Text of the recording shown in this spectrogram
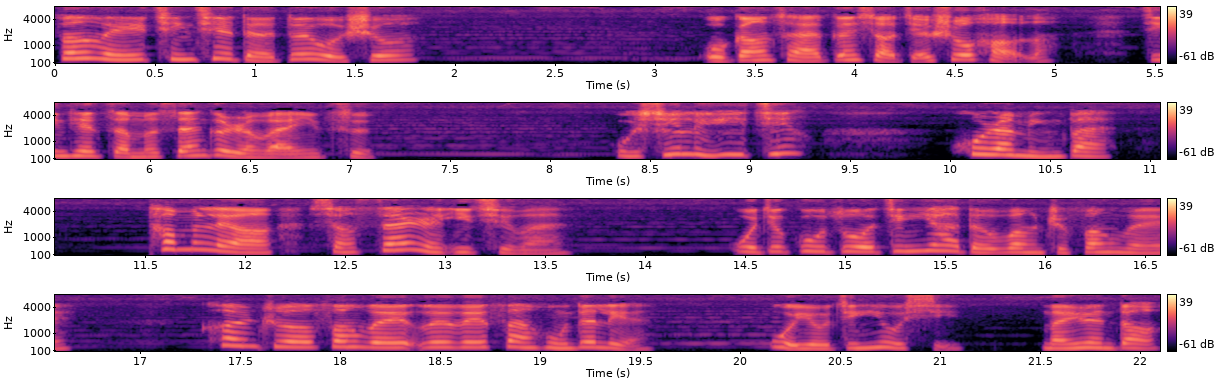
方维亲切的对我说：“我刚才跟小杰说好了，今天咱们三个人玩一次。”我心里一惊，忽然明白，他们俩想三人一起玩，我就故作惊讶的望着方维，看着方维微微泛红的脸，我又惊又喜，埋怨道：“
